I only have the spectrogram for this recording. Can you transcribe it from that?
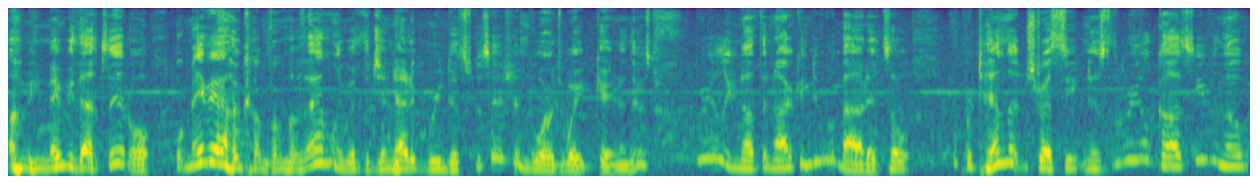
I mean, maybe that's it, or, or maybe I come from a family with a genetic predisposition towards weight gain, and there's really nothing I can do about it. So I'll pretend that stress eating is the real cause, even though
